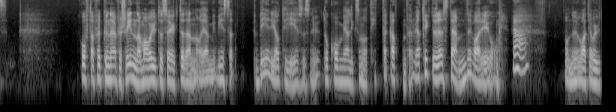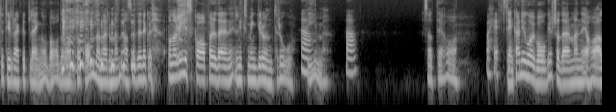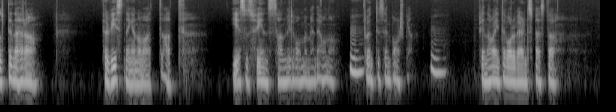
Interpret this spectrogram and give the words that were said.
Ofta för, kunde jag försvinna, man var ute och sökte den och jag minns att ber jag till Jesus nu, då kommer jag liksom att titta katten där. Och jag tyckte det stämde varje gång. Ja. Om det nu var att jag var ute tillräckligt länge och bad, då kom den. Där. Men alltså det, det, på något vis skapade det där en- liksom en grundtro Ja. i mig. ja. Så att det har... Vad häftigt. Sen kan det ju gå i vågor sådär, men jag har alltid den här äh, förvissningen om att, att Jesus finns, han vill vara med mig. Det har nog Mm. funnits sen barnsben. Mm. Sen har jag inte varit världens bästa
